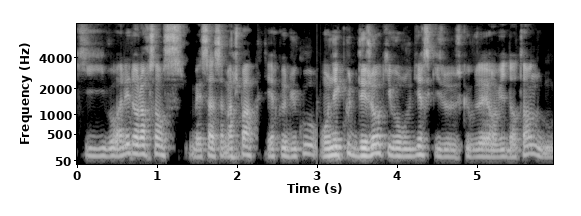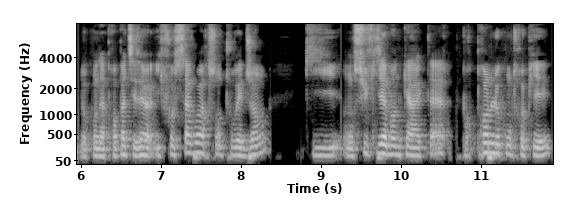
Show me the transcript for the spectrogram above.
qui vont aller dans leur sens. Mais ça, ça marche pas. C'est-à-dire que du coup, on écoute des gens qui vont vous dire ce, ce que vous avez envie d'entendre, donc on n'apprend pas de ces erreurs. Il faut savoir s'entourer de gens qui ont suffisamment de caractère pour prendre le contre-pied,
